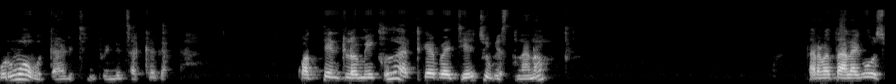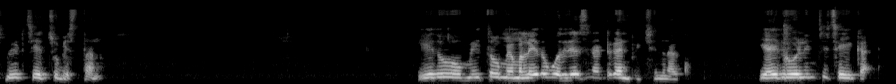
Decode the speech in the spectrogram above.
ఉరుము తాడిచ్చిన పిండి చక్కగా. కొత్త ఇంట్లో మీకు అరటికాయ బజ్జీ చూపిస్తున్నాను. తర్వాత అలాగే ఓ స్వీట్ చేసి చూపిస్తాను. ఏదో మీతో మిమ్మల్ని ఏదో వదిలేసినట్టుగా అనిపించింది నాకు. ఈ ఐదు రోజుల నుంచి చేయక.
